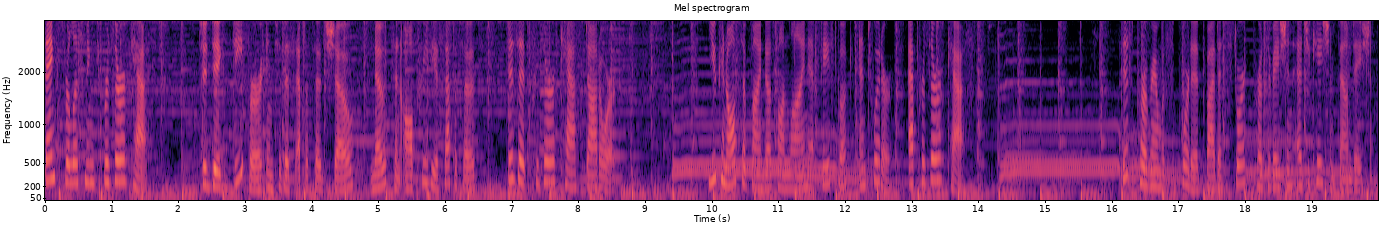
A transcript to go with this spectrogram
Thanks for listening to PreserveCast. To dig deeper into this episode's show, notes, and all previous episodes, visit preservecast.org. You can also find us online at Facebook and Twitter at PreserveCast. This program was supported by the Historic Preservation Education Foundation.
